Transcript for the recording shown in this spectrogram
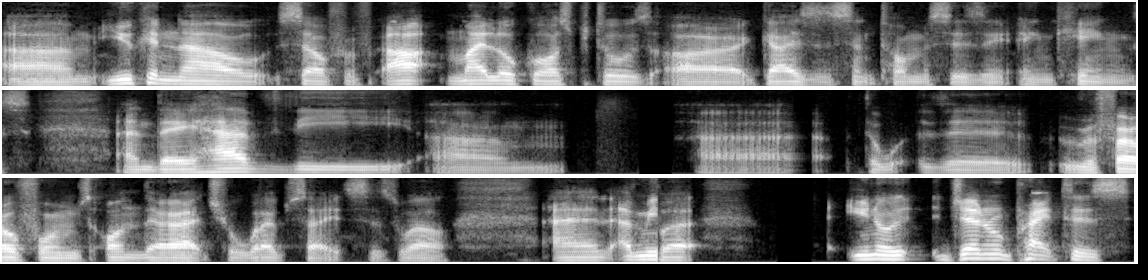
um, you can now self. Uh, my local hospitals are Guy's and St Thomas's in, in, Kings, and they have the um, uh, the the referral forms on their actual websites as well. And I mean, but you know, general practice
